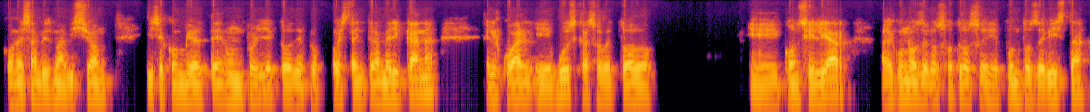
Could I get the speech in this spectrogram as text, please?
con esa misma visión y se convierte en un proyecto de propuesta interamericana, el cual eh, busca sobre todo eh, conciliar algunos de los otros eh, puntos de vista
